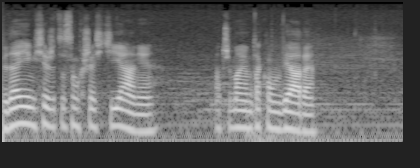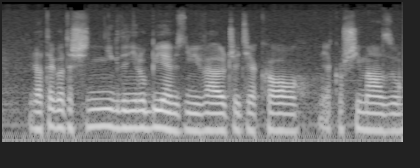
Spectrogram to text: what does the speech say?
wydaje mi się, że to są chrześcijanie. Znaczy mają taką wiarę. I dlatego też nigdy nie lubiłem z nimi walczyć jako, jako Shimazu.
